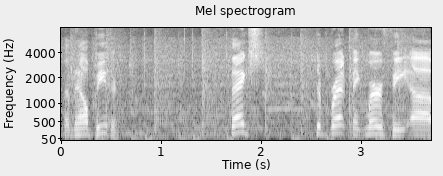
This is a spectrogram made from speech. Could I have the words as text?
Doesn't help either. Thanks to Brett McMurphy. Uh,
